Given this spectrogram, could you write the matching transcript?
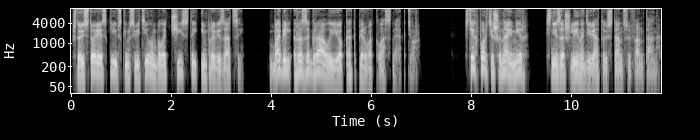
что история с киевским светилом была чистой импровизацией. Бабель разыграл ее как первоклассный актер. С тех пор тишина и мир снизошли на девятую станцию фонтана.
